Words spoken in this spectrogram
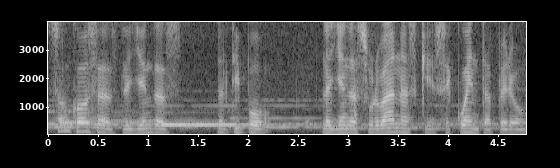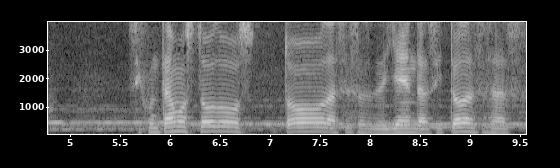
Son cosas, leyendas del tipo leyendas urbanas que se cuenta, pero si juntamos todos todas esas leyendas y todas esas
